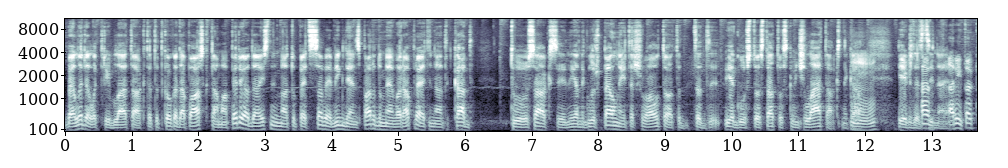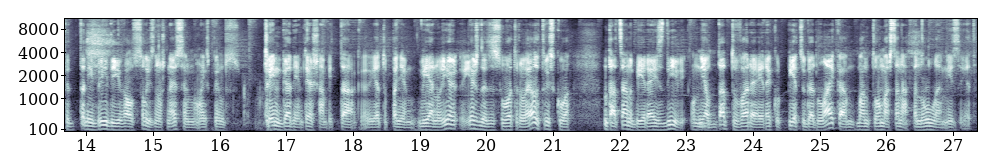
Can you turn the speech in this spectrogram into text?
vēl ir elektrība lētāka, tad, tad kaut kādā pārskatāmā periodā īstenībā tu pēc saviem ikdienas paradumiem vari aprēķināt, kad tu sāksi, ja ne gluži pelnīt ar šo auto, tad, tad iegūsi to statusu, ka viņš ir lētāks nekā mm -hmm. iekšzemes dzinējums. Arī tad, kad tajā brīdī vēl salīdzinoši nesen, man liekas, pirms trim gadiem tiešām bija tā, ka, ja tu paņem vienu iekšzemes, otru elektrisko, nu, tā cena bija reizes divi. Un jau mm. tad tu varēji rekur piecu gadu laikā, man tomēr sanāk pa nulēm iziet.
